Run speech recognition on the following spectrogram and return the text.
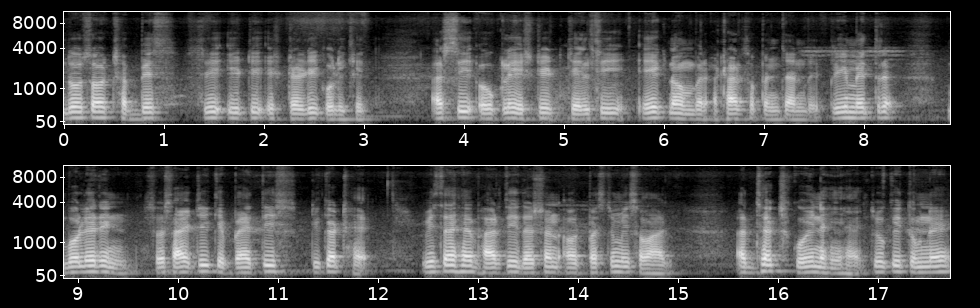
226 C E T study को लिखित। 80 ओकले स्ट्रीट, चेल्सी, एक नवंबर अठारह सौ प्रिय मित्र बोलेरिन, सोसाइटी के 35 टिकट है। विषय है भारतीय दर्शन और पश्चिमी समाज। अध्यक्ष कोई नहीं है। क्योंकि तुमने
